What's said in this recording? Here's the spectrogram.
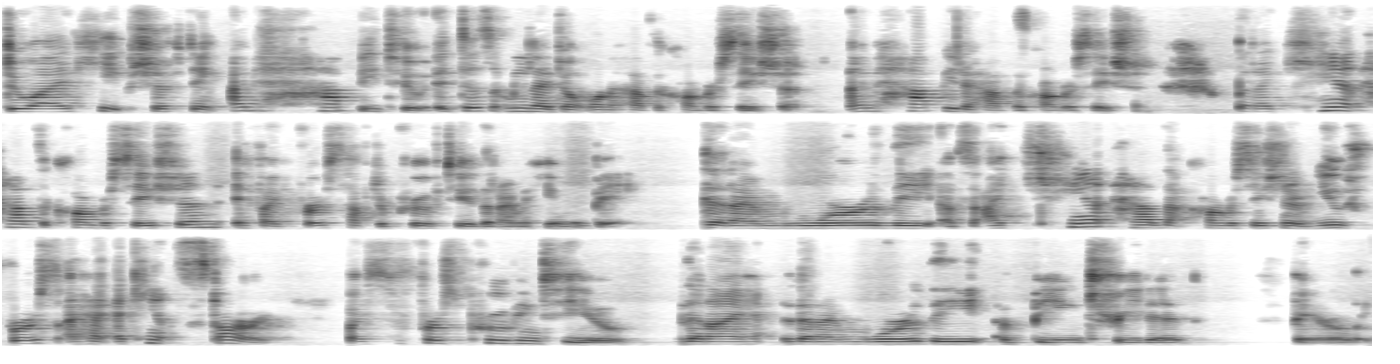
do I keep shifting? I'm happy to. It doesn't mean I don't want to have the conversation. I'm happy to have the conversation. But I can't have the conversation if I first have to prove to you that I'm a human being that I'm worthy of. I can't have that conversation of you first. I, I can't start by first proving to you that I that I'm worthy of being treated fairly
